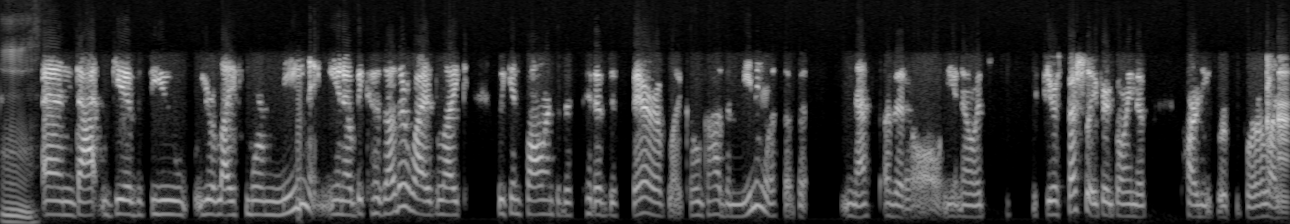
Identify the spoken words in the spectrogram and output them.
Mm. And that gives you your life more meaning, you know, because otherwise, like, we can fall into this pit of despair of like, oh God, the meaningless of it, ness of it all. You know, it's if you're especially if you're going to parties where people are like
